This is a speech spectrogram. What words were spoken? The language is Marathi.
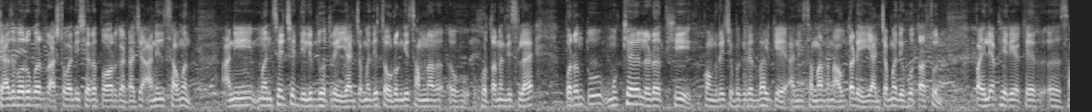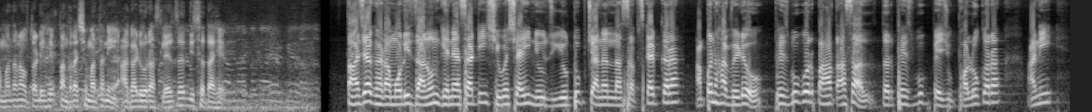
त्याचबरोबर राष्ट्रवादी शरद पवार गटाचे अनिल सावंत आणि मनसेचे दिलीप धोत्रे यांच्यामध्ये चौरंगी सामना हो- होताना दिसला आहे परंतु मुख्य लढत ही काँग्रेसचे भगीरथ भालके आणि समाधान अवताडे यांच्यामध्ये होत असून पहिल्या फेरी अखेर समाधान अवताडे हे पंधराशे मतांनी आघाडीवर असल्याचं दिसत आहे. ताज्या घडामोडी जाणून घेण्यासाठी शिवशाही न्यूज यूट्यूब चॅनलला सबस्क्राईब करा. आपण हा व्हिडिओ फेसबुकवर पाहत असाल तर फेसबुक पेज फॉलो करा आणि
